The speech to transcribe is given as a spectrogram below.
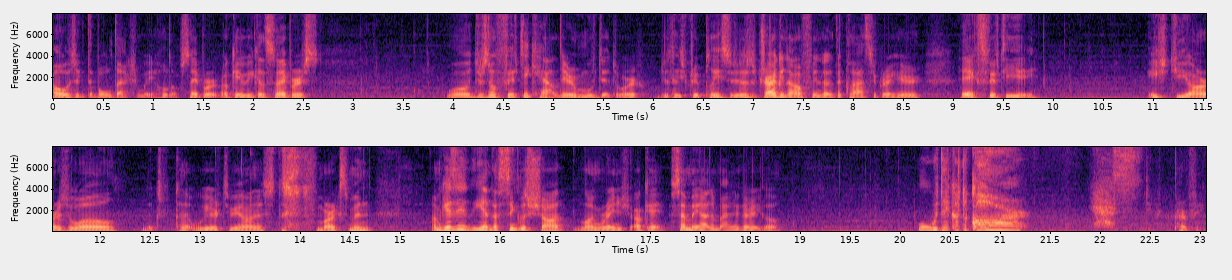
Oh, it's like the bolt action. Wait, hold up. Sniper? Okay, we got snipers. Well, there's no 50 cal. They removed it, or at least replaced it. There's a Dragunov, you know, the classic right here. Hey, X50 HDR as well. Looks kind of weird, to be honest. Marksman. I'm guessing, yeah, the single shot, long range. Okay, semi-automatic. There you go. Oh, they got the car! Yes, dude, perfect.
